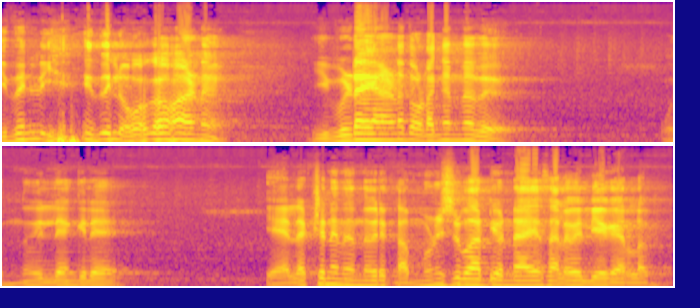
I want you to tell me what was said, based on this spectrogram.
ഇതിൽ ഇത് ലോകമാണ്. ഇവിടെയാണ് തുടങ്ങുന്നത്. ഒന്നുമില്ലെങ്കിൽ ഇലക്ഷനിൽ നിന്ന് ഒരു കമ്മ്യൂണിസ്റ്റ് പാർട്ടി ഉണ്ടായ സ്ഥലമല്ലേ കേരളം?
